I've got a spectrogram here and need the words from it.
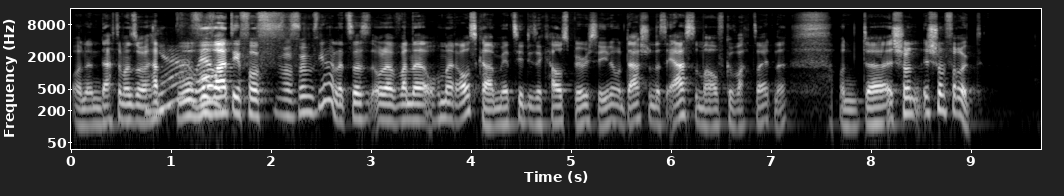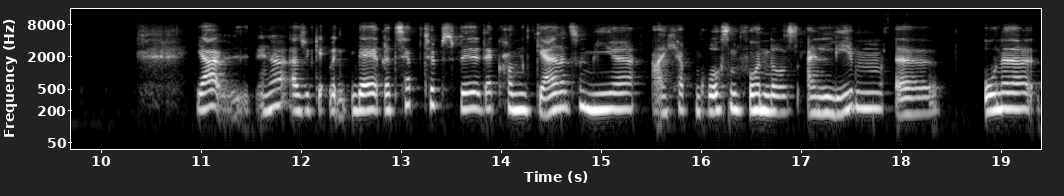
Und dann dachte man so, hat, ja, wo, wo well. wart ihr vor, vor fünf Jahren, das, oder wann da auch immer rauskam, jetzt hier diese Cowspiracy, ne? und da schon das erste Mal aufgewacht seid, ne? Und äh, ist, schon, ist schon verrückt. Ja, ne, also wer Rezepttipps will, der kommt gerne zu mir. Ich habe einen großen Fundus, ein Leben äh, ohne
